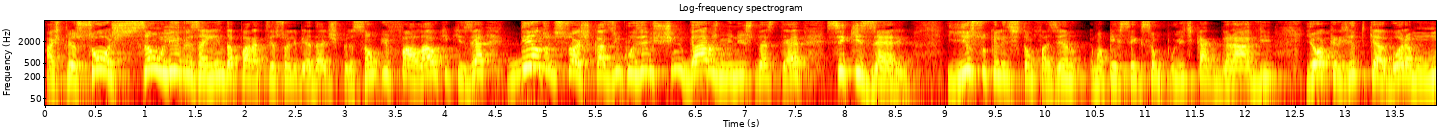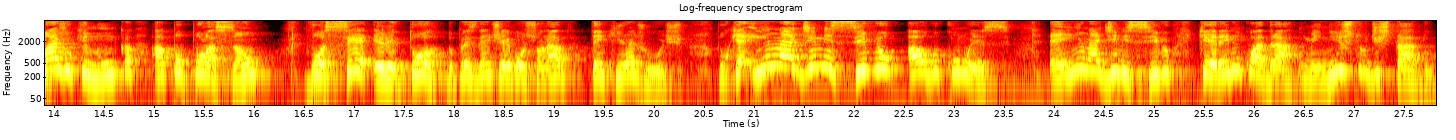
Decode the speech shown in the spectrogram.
As pessoas são livres ainda para ter sua liberdade de expressão e falar o que quiser dentro de suas casas, inclusive xingar os ministros do STF se quiserem. E isso que eles estão fazendo é uma perseguição política grave. E eu acredito que agora, mais do que nunca, a população, você, eleitor do presidente Jair Bolsonaro, tem que ir às ruas. Porque é inadmissível algo como esse. É inadmissível querer enquadrar um ministro de Estado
